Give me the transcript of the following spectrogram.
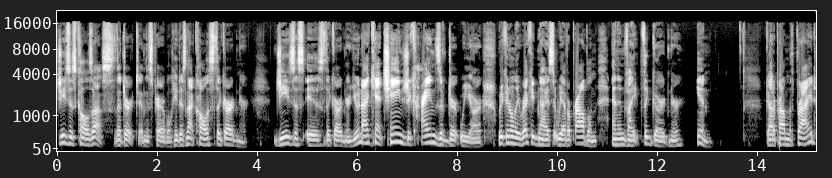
Jesus calls us the dirt in this parable. He does not call us the gardener. Jesus is the gardener. You and I can't change the kinds of dirt we are. We can only recognize that we have a problem and invite the gardener in. Got a problem with pride?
